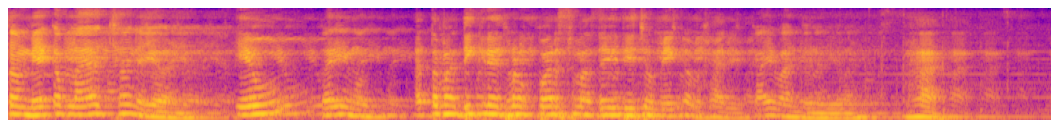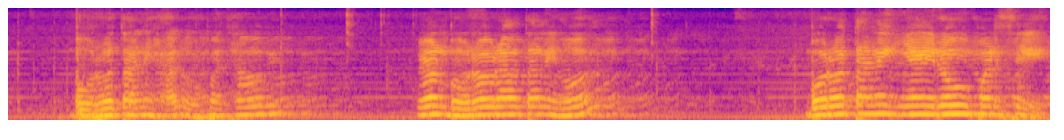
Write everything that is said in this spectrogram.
તમે મેકઅપ લાયા જ છો ને વેવાણ. એવું? કરી મૂકી. આ તમારી દીકરે થોડોક પર્સમાં દઈ દેજો મેકઅપ હારે. કઈ વાંધો નહીં હા. બહુ રોતા નહીં હાલ ઊભા થાવ હવે. વેવાણ બહુ રોવરાવતા નહીં હો. બહુ રોતા નહીં ક્યાંય રોવું પડશે.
